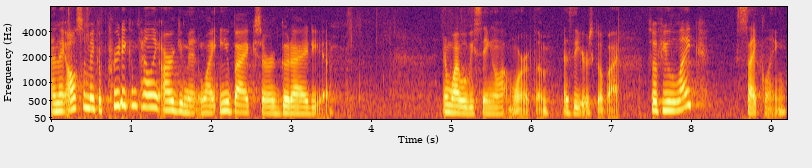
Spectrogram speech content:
And they also make a pretty compelling argument why e-bikes are a good idea and why we'll be seeing a lot more of them as the years go by. So if you like cycling,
